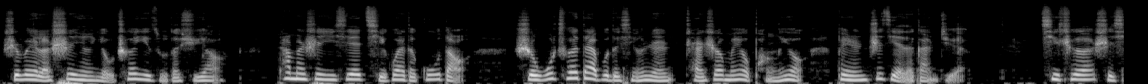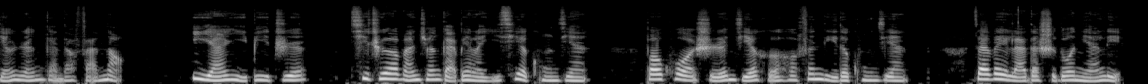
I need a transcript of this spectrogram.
是为了适应有车一族的需要，他们是一些奇怪的孤岛，使无车代步的行人产生没有朋友、被人肢解的感觉。汽车使行人感到烦恼。一言以蔽之，汽车完全改变了一切空间，包括使人结合和分离的空间。在未来的十多年里，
